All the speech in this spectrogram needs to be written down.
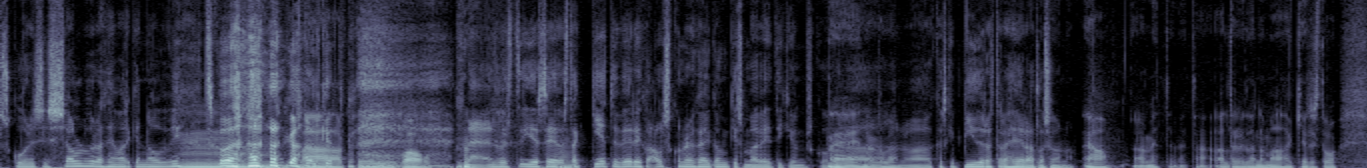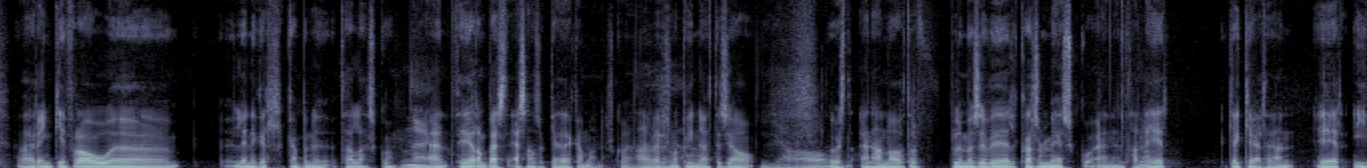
skorið sér sjálfur að því hann var ekki að ná vikt, mm, sko. Ah, algjört. ok, wow Nei, en þú veist, ég segi, það getur verið eitthvað alls konar eitthvað í gangi sem maður veit ekki um, sko. Nei, Að- að maður kannski býður eftir að heyra alla sjóna. Já, já mitt, mitt, það aldrei veit nema að það gerist og það er engin frá uh, leiningarkampinu tala sko en þegar hann berst er hann svo geðið gaman sko. það er verið svona pínu eftir sjá veist, en hann á eftir að pluma sig vel hvar sem er sko en, en þannig er geggjaður þegar hann er í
